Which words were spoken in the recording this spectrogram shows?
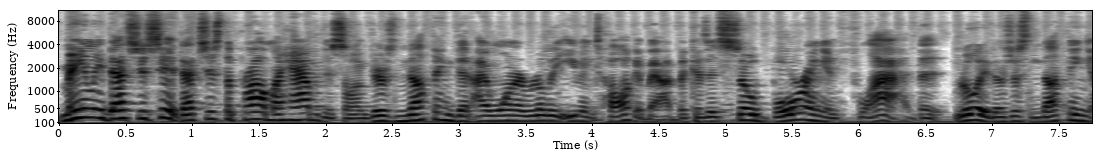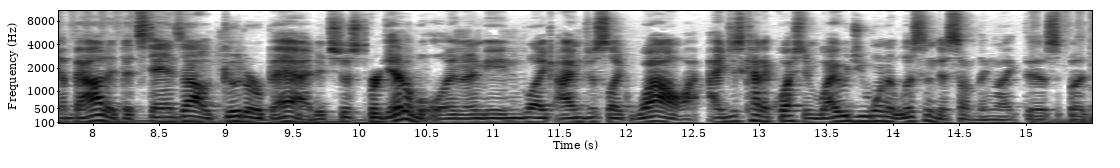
mainly that's just it. That's just the problem I have with this song. There's nothing that I want to really even talk about because it's so boring and flat that really there's just nothing about it that stands out, good or bad. It's just forgettable. And I mean, like, I'm just like, wow, I just kind of question why would you want to listen to something like this? But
